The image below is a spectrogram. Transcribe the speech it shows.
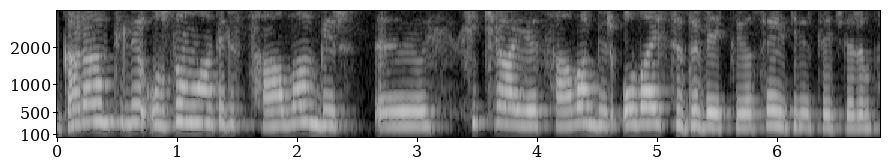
garantili, uzun vadeli sağlam bir e, hikaye, sağlam bir olay sizi bekliyor sevgili izleyicilerim.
